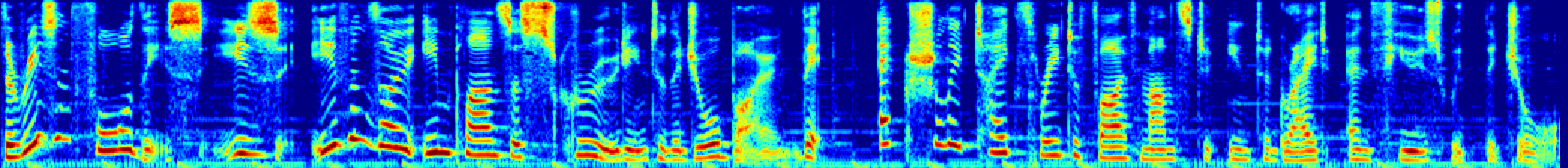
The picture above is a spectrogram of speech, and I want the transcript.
The reason for this is even though implants are screwed into the jawbone, they actually take three to five months to integrate and fuse with the jaw.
